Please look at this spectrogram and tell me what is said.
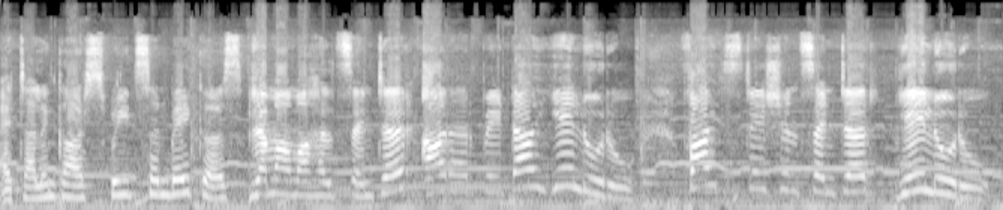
at Alankar Sweets and Bakers, Rama Mahal Center, RR Peta, Yeluru, Fire Station Center, Yeluru.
